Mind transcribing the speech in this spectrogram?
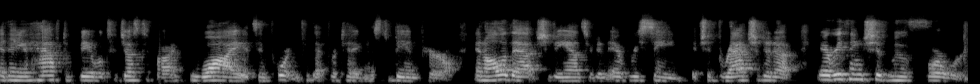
and then you have to be able to justify why it's important for that protagonist to be in peril. And all of that should be answered in every scene. It should ratchet it up. Everything should move forward.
